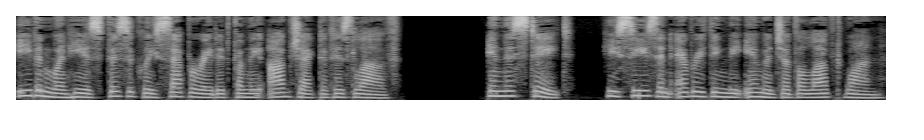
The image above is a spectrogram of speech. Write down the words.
even when he is physically separated from the object of his love. In this state, he sees in everything the image of the loved one.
